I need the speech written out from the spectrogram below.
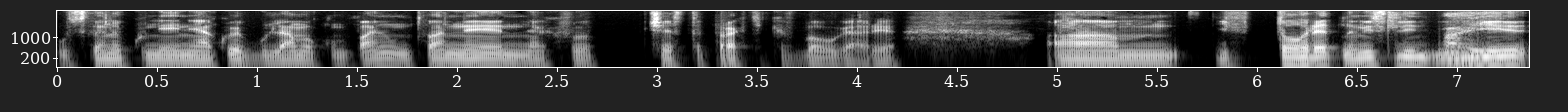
освен ако не е някоя голяма компания, но това не е някаква честа практика в България. Ам, и в този ред на мисли, А, и- ние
